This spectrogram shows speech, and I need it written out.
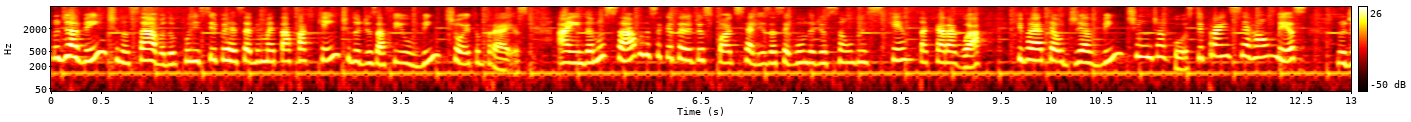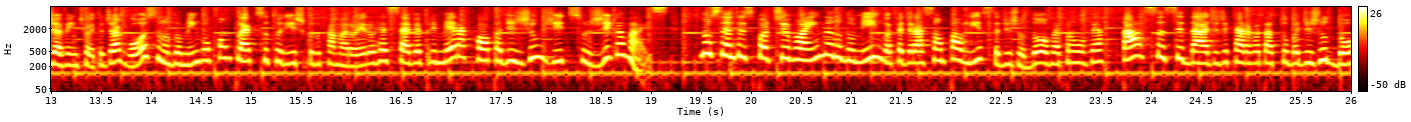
No dia 20, no sábado, o município recebe uma etapa quente do desafio 28 Praias. Ainda no sábado, a Secretaria de Esportes realiza a segunda edição do Esquenta Caraguá, que vai até o dia 21 de agosto. E para encerrar o mês, no dia 28 de agosto, no domingo, o Complexo Turístico do Camaroeiro recebe a primeira Copa de Jiu-Jitsu Giga Mais. No Centro Esportivo, ainda no domingo, a Federação Paulista de Judô vai promover a Taça Cidade de Caraguatatuba de Judô,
